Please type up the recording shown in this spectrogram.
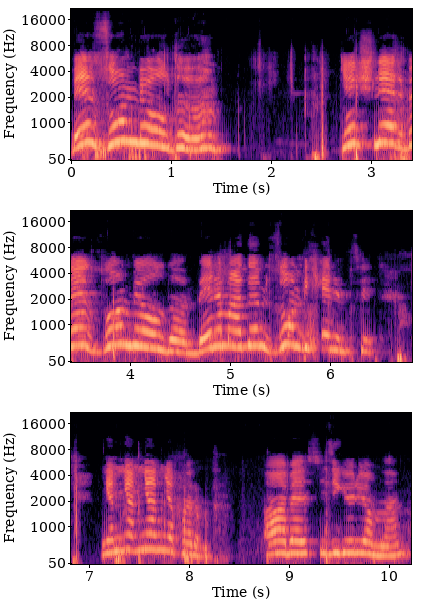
Ben zombi oldum. Gençler ben zombi oldum. Benim adım zombi kelimsi. Yam yam yam yaparım. Aa ben sizi görüyorum lan.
